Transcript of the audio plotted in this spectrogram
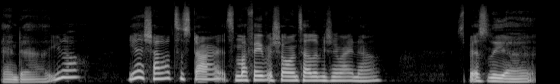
And uh, you know, yeah, shout out to Star. It's my favorite show on television right now. Especially uh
